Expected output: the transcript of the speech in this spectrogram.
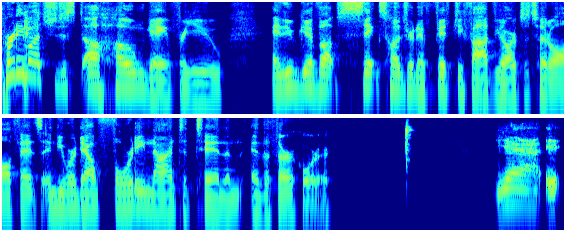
pretty much just a home game for you, and you give up 655 yards of total offense, and you were down 49 to 10 in, in the third quarter. Yeah, it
